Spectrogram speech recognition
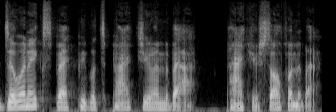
don't expect people to pat you on the back, pat yourself on the back.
